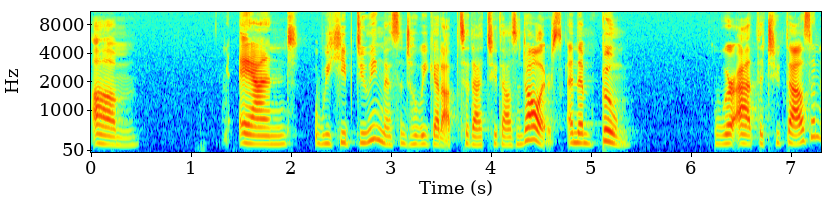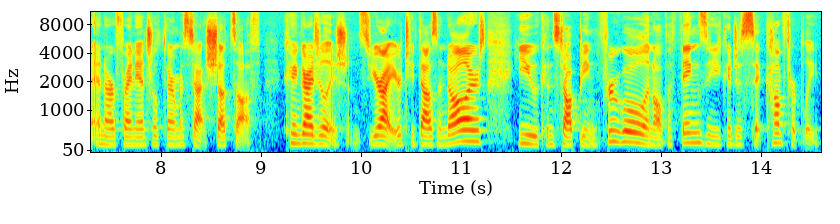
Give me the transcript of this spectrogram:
um, and we keep doing this until we get up to that $2000 and then boom we're at the 2000 and our financial thermostat shuts off congratulations you're at your $2000 you can stop being frugal and all the things and you can just sit comfortably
